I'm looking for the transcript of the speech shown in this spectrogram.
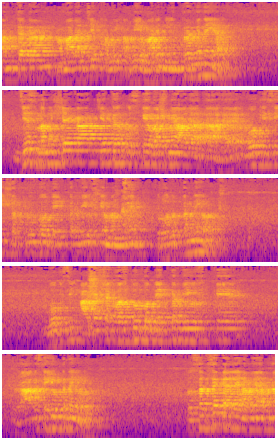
अंतकरण, हमारा चित्त अभी अभी हमारे नियंत्रण में नहीं आया। जिस मनुष्य का चित्त उसके वश में आ जाता है, वो किसी शत्रु को देखकर भी उसके मन में क्रोध उत्पन्न नहीं होता। वो किसी आकर्षक वस्तु को देखकर भी उसके राग से युक्त नहीं होता। तो सबसे पहले हमें अपना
